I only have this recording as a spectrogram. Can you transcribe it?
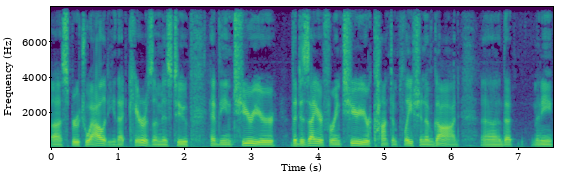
uh, spirituality, that charism is to have the interior, the desire for interior contemplation of God. Uh, that many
